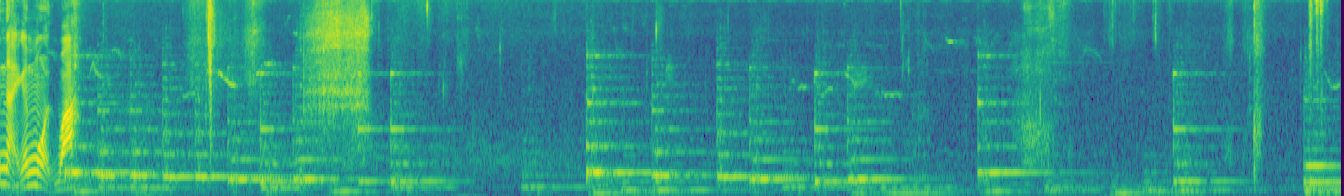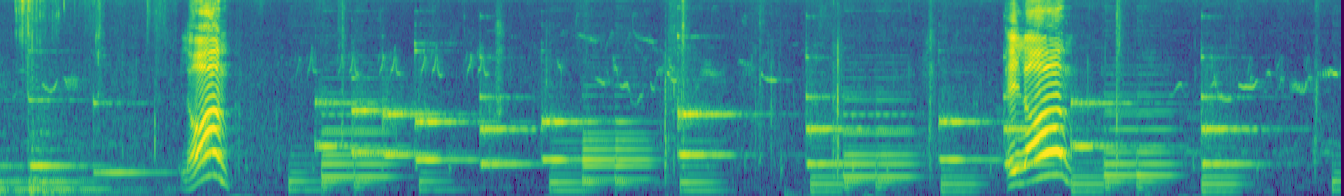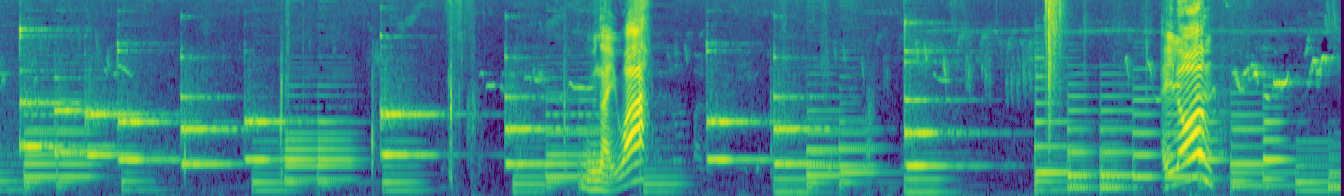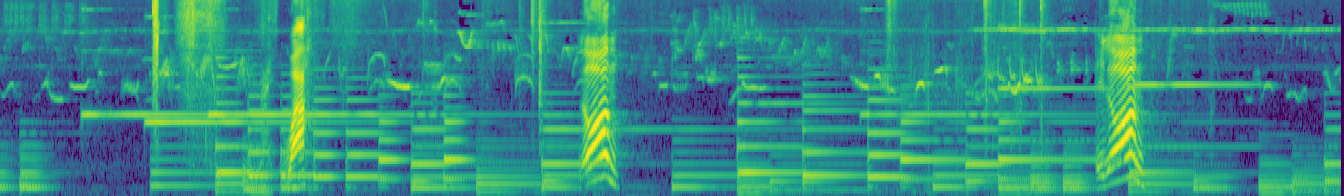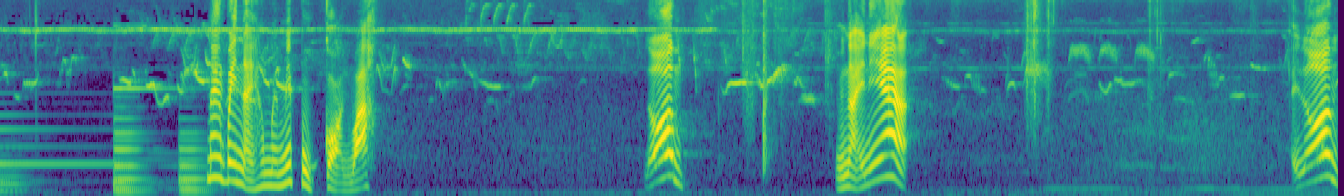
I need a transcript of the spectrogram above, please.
ไปไหนกันหมดวะ มอยู่ไหนวะลมไอ้ลมแม่งไปไหนทำไมไม่ปลุกก่อนวะลมอยู่ไหนเนี่ยไอ้ลม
